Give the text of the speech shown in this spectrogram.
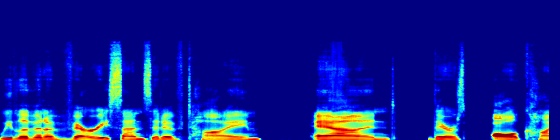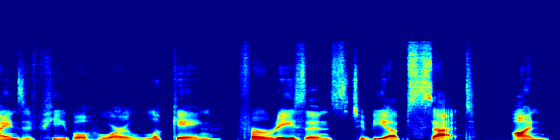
we live in a very sensitive time and there's all kinds of people who are looking for reasons to be upset on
